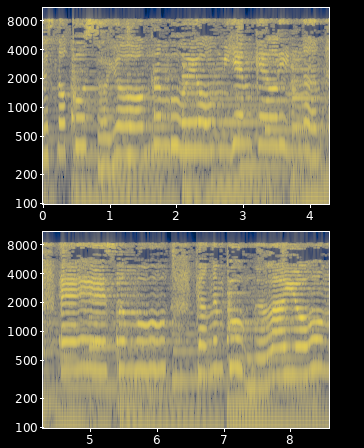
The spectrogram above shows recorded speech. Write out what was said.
tresnoku soyong rembuyung yen kelingan eh semu. Kangenku ngelayong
